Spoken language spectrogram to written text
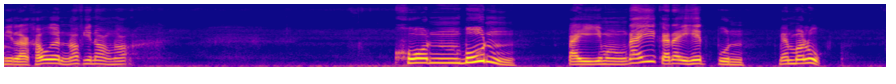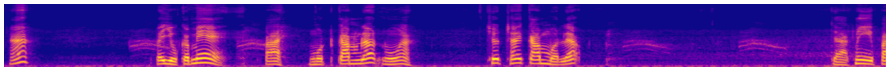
นี่แหละเขาเอิ้นเนาะพี่น้องเนาะคนบุญไปมองได้ก็ได้เฮ็ดบุญแม่นบ่ลูกฮะไปอยู่กับแม่ ไป หมดกรรมแล้วหนูอะชดใช้กรรมหมดแล้ว จากนี้ไป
